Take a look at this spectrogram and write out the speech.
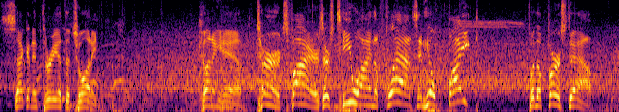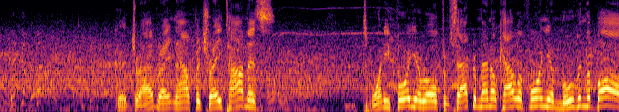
Second and three at the 20. Cunningham turns, fires. There's T.Y. in the flats, and he'll fight for the first down. Good drive right now for Trey Thomas. 24-year-old from Sacramento, California, moving the ball.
